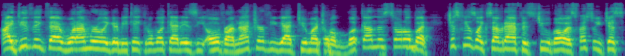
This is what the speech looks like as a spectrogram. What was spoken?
I do think that what I'm really going to be taking a look at is the over. I'm not sure if you got too much of a look on this total, but just feels like seven and a half is too low, especially just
